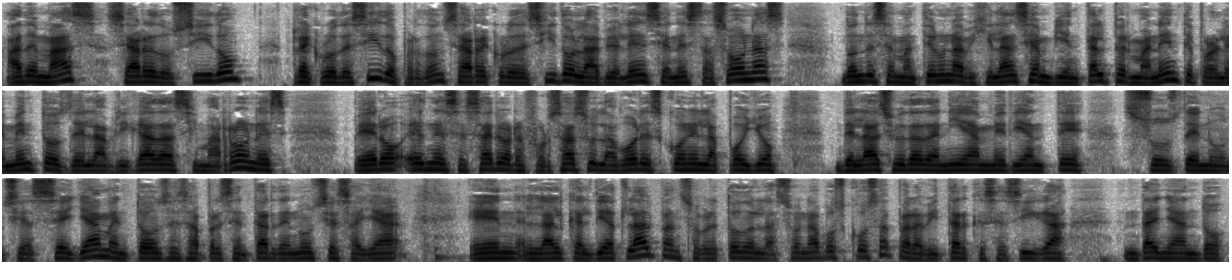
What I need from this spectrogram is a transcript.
Además, se ha reducido recrudecido, perdón, se ha recrudecido la violencia en estas zonas, donde se mantiene una vigilancia ambiental permanente por elementos de la Brigada Cimarrones, pero es necesario reforzar sus labores con el apoyo de la ciudadanía mediante sus denuncias. Se llama entonces a presentar denuncias allá en la alcaldía Tlalpan, sobre todo en la zona boscosa, para evitar que se siga dañando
